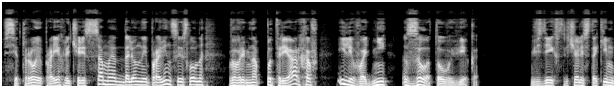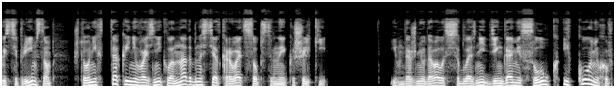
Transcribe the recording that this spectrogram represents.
Все трое проехали через самые отдаленные провинции, словно во времена патриархов или в дни Золотого века. Везде их встречали с таким гостеприимством, что у них так и не возникло надобности открывать собственные кошельки. Им даже не удавалось соблазнить деньгами слуг и конюхов,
